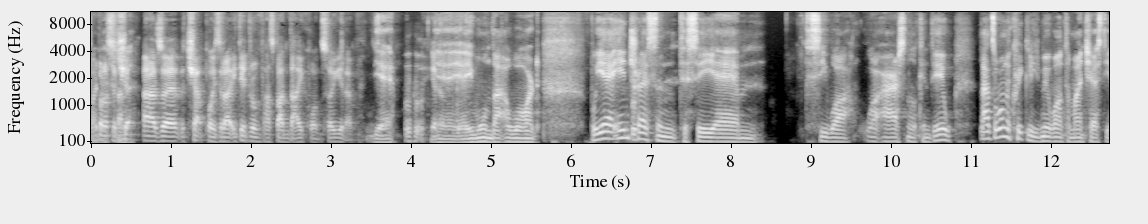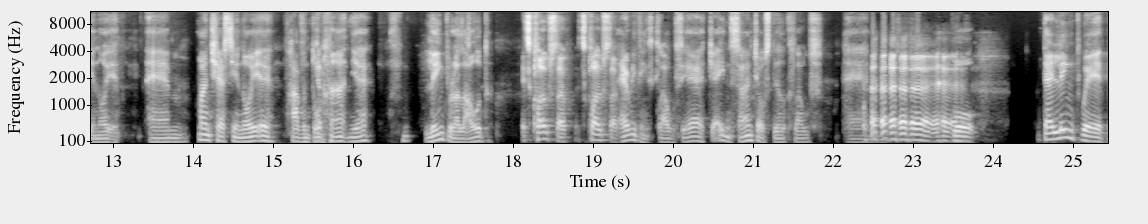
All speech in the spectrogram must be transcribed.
But as, the as uh, the chat pointed out, he did run past Van Dijk once, so you know. Yeah, You know. yeah, yeah. He won that award. But yeah, interesting to see um to see what what Arsenal can do, lads. I want to quickly move on to Manchester United. Um, Manchester United haven't done that yet. Linked with a load. It's close though. It's close though. Everything's close. Yeah, Jaden Sancho still close. Um, but they're linked with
